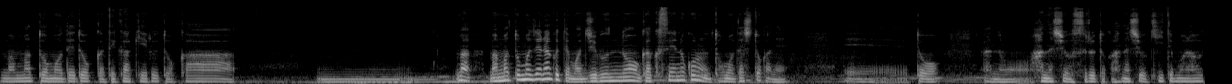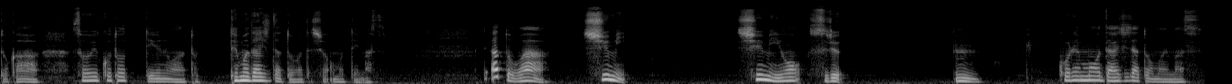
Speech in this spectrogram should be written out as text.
ママ友でどっか出かけるとかうんまあママ友じゃなくても自分の学生の頃の友達とかね、えー、とあの話をするとか話を聞いてもらうとかそういうことっていうのはとっても大事だと私は思っています。であとは趣味。趣味をする。うん。これも大事だと思います。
